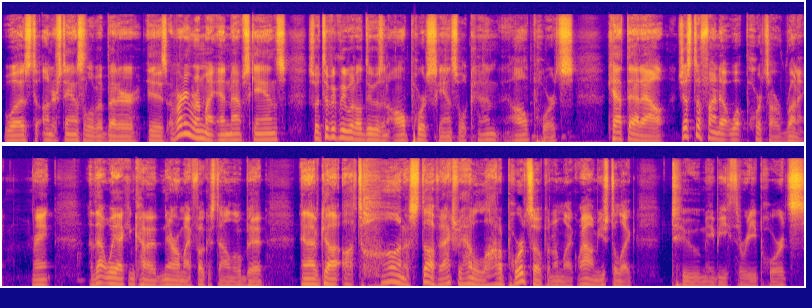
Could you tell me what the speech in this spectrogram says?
was to understand this a little bit better is I've already run my nmap scans. So typically what I'll do is an all port scan. So we'll can all ports, cat that out just to find out what ports are running, right? And that way I can kind of narrow my focus down a little bit. And I've got a ton of stuff. It actually had a lot of ports open. I'm like, wow, I'm used to like two, maybe three ports.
